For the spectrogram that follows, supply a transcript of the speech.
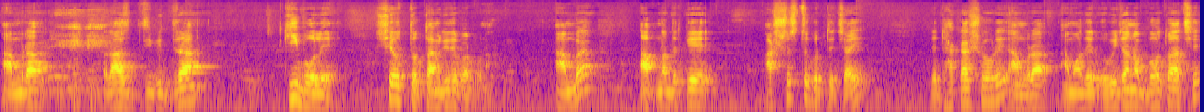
আমরা রাজনীতিবিদরা কি বলে সে উত্তরটা আমি দিতে পারব না। আমরা আপনাদেরকে আশ্বস্ত করতে চাই যে ঢাকা শহরে আমরা, আমাদের অভিযান অব্যাহত আছে,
